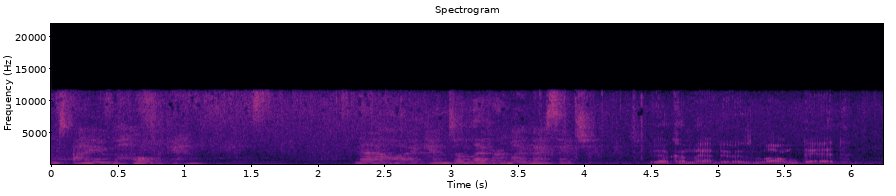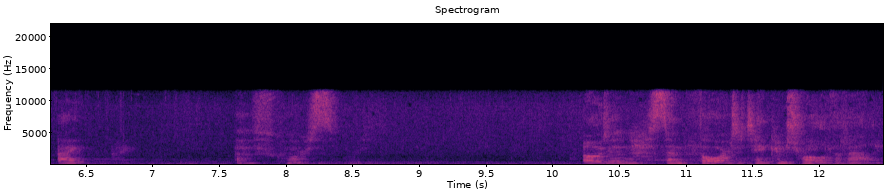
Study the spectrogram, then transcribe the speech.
And I am whole again. Now I can deliver my message. Your commander is long dead. I... Of course. Odin sent Thor to take control of the valley.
